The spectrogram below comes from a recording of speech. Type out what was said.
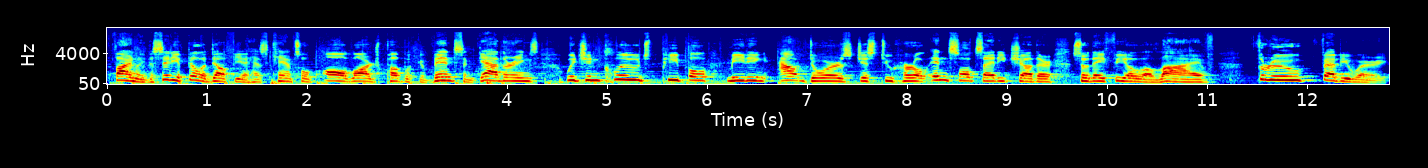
Finally, the city of Philadelphia has canceled all large public events and gatherings, which includes people meeting outdoors just to hurl insults at each other so they feel alive through February.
